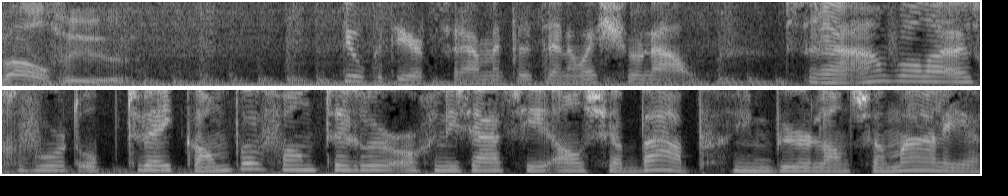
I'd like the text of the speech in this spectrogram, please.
12 uur. Dielke Teertstra met het NOS-journaal. Er aanvallen uitgevoerd op twee kampen van terreurorganisatie Al-Shabaab in buurland Somalië.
